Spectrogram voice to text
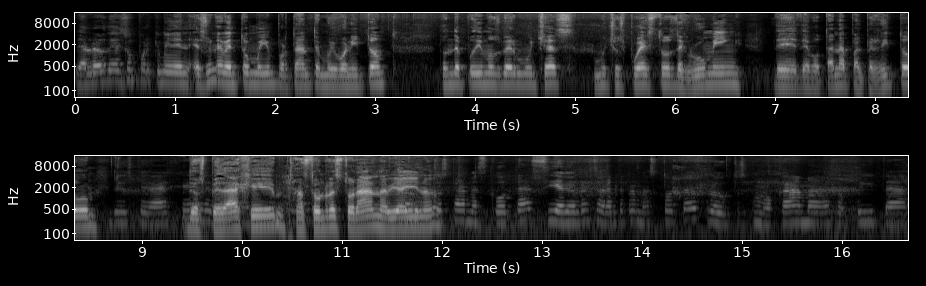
de hablar de eso porque miren, es un evento muy importante, muy bonito, donde pudimos ver muchas, muchos puestos de grooming, de, de botana para el perrito, De hospedaje. de hospedaje, hasta un restaurante había ahí, ¿no? Productos para mascotas. Sí, había un restaurante para mascotas. Productos como camas, ropita.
